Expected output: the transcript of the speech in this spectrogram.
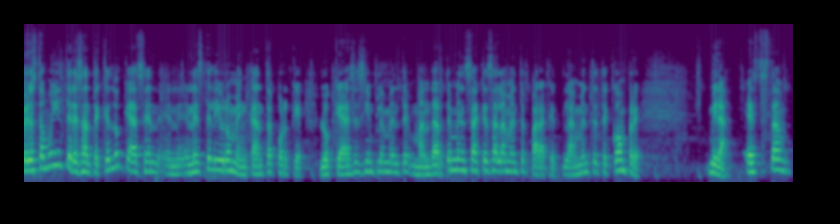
pero está muy interesante. ¿Qué es lo que hacen en, este libro? Me encanta porque lo que hace es simplemente mandarte mensajes a la mente para que la mente te compre. Mira, esto es tan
